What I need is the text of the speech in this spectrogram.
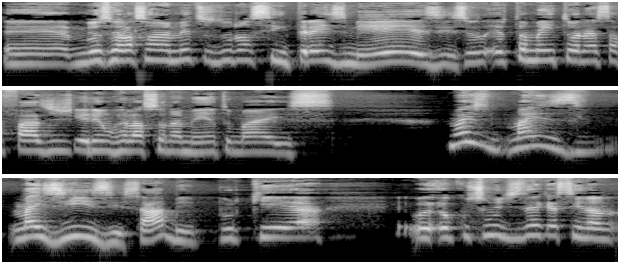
É, meus relacionamentos duram assim três meses. Eu, eu também tô nessa fase de querer um relacionamento mais, mais, mais, mais easy, sabe? Porque eu, eu costumo dizer que assim na,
